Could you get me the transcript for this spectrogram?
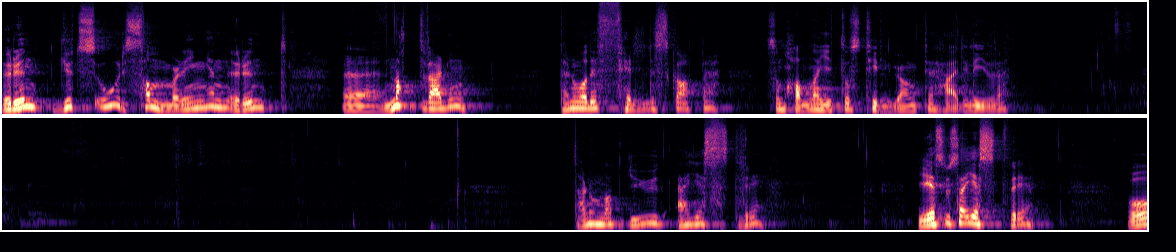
rundt Guds ord, samlingen rundt eh, nattverden, det er noe av det fellesskapet som Han har gitt oss tilgang til her i livet. Det er noe med at Gud er gjestfri. Jesus er gjestfri. Og,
